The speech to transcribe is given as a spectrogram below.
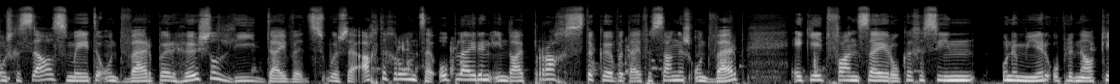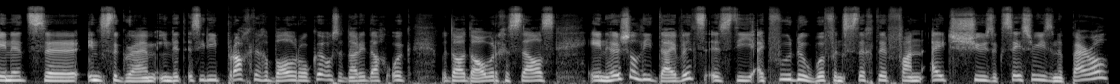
ons gesels met 'n ontwerper Herschel Lee Davids oor sy agtergrond, sy opleiding en daai pragtstukke wat hy vir sangers ontwerp. Ek het van sy rokke gesien onder meer op Lenal Kenneth se Instagram en dit is hierdie pragtige balrokke. Ons het nou die dag ook met daar daaroor gesels en Herschel Lee Davids is die uitvoerende hoof en stigter van H Shoes Accessories and Apparel.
